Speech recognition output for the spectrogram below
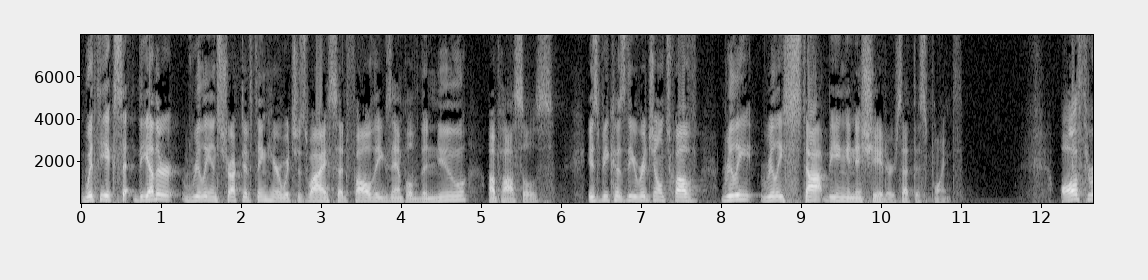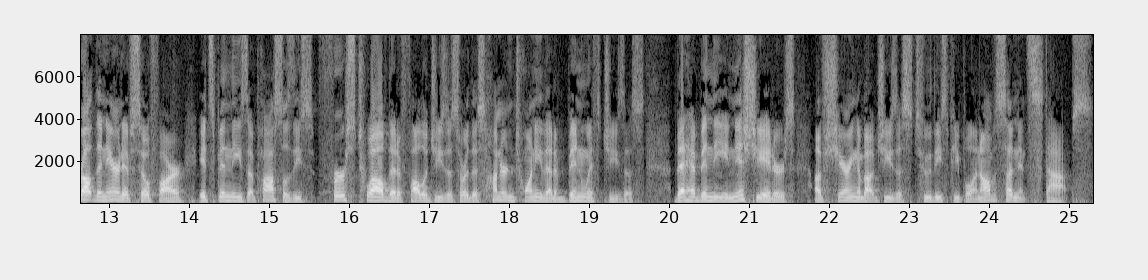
with the, the other really instructive thing here, which is why I said follow the example of the new apostles, is because the original 12 really, really stopped being initiators at this point. All throughout the narrative so far, it's been these apostles, these first 12 that have followed Jesus, or this 120 that have been with Jesus, that have been the initiators of sharing about Jesus to these people. And all of a sudden it stops.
